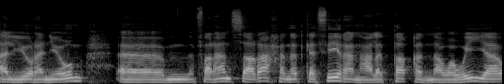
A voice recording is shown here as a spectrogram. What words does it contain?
اليورانيوم. فرنسا راهنت كثيرا على الطاقة النووية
